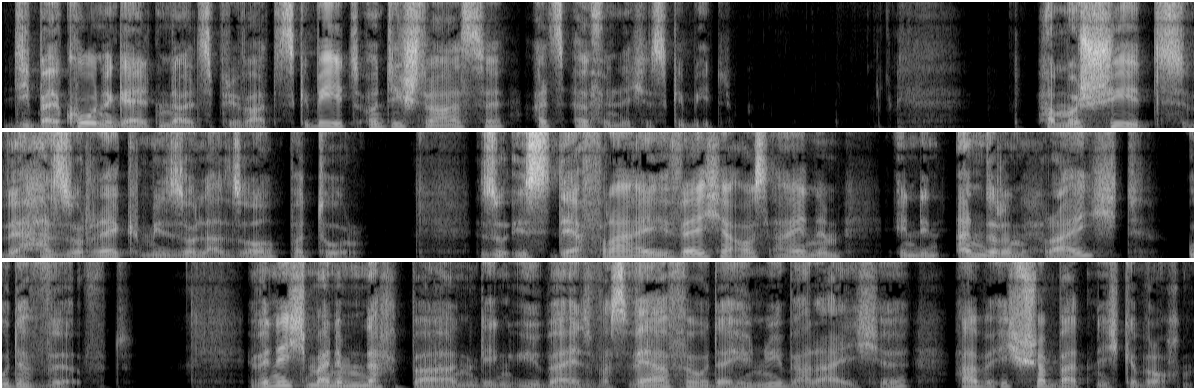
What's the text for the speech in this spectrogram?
Die Balkone gelten als privates Gebiet und die Straße als öffentliches Gebiet. Hamoshit vehazorek misolazo patur. So ist der frei, welcher aus einem in den anderen reicht oder wirft. Wenn ich meinem Nachbarn gegenüber etwas werfe oder hinüberreiche, habe ich Schabbat nicht gebrochen.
